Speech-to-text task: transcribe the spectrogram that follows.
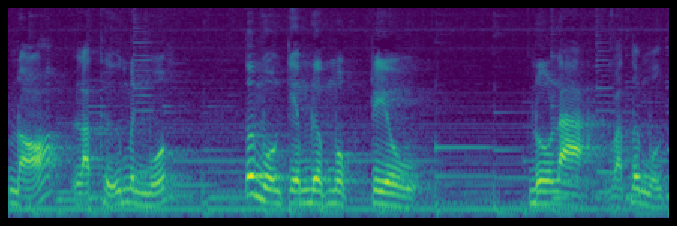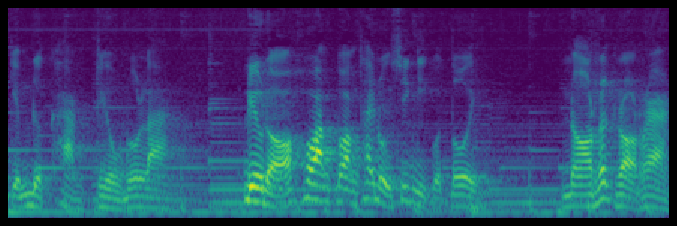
đó là thứ mình muốn. Tôi muốn kiếm được một triệu đô la và tôi muốn kiếm được hàng triệu đô la. Điều đó hoàn toàn thay đổi suy nghĩ của tôi. Nó rất rõ ràng.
